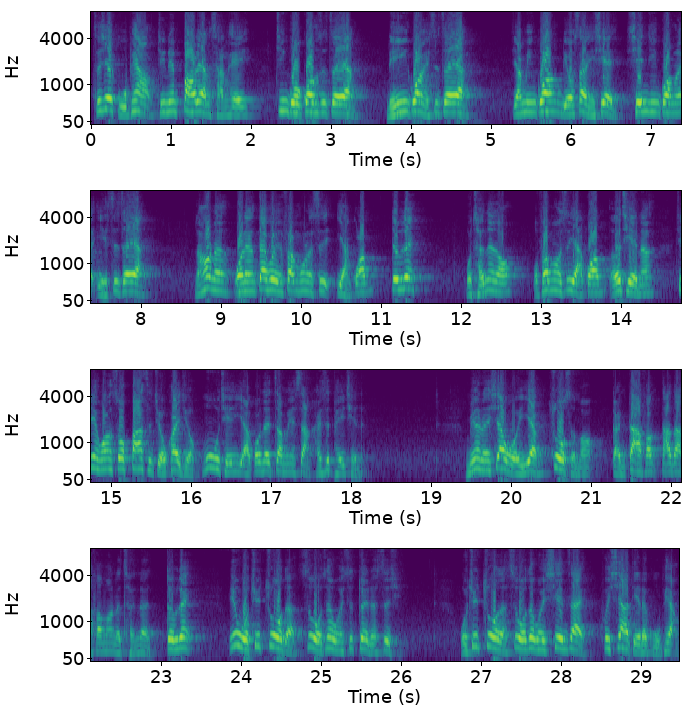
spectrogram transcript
这些股票今天爆量长黑，金国光是这样，联一光也是这样，阳明光留上影线，先进光呢也是这样。然后呢，王良带会员放空的是亚光。对不对？我承认哦，我放空的是亚光，而且呢，今天光说八十九块九，目前亚光在账面上还是赔钱的。没有人像我一样做什么敢大方大大方方的承认，对不对？因为我去做的是我认为是对的事情，我去做的是我认为现在会下跌的股票。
